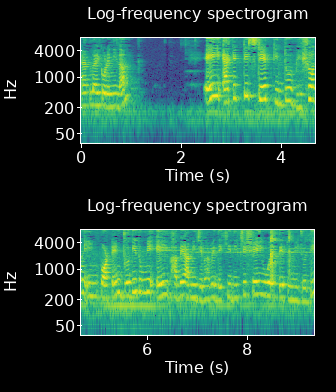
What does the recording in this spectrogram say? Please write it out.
অ্যাপ্লাই করে নিলাম। এই এক একটি স্টেপ কিন্তু ভীষণ ইম্পর্টেন্ট যদি তুমি এইভাবে আমি যেভাবে দেখিয়ে দিচ্ছি, সেই ওয়েতে তুমি যদি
